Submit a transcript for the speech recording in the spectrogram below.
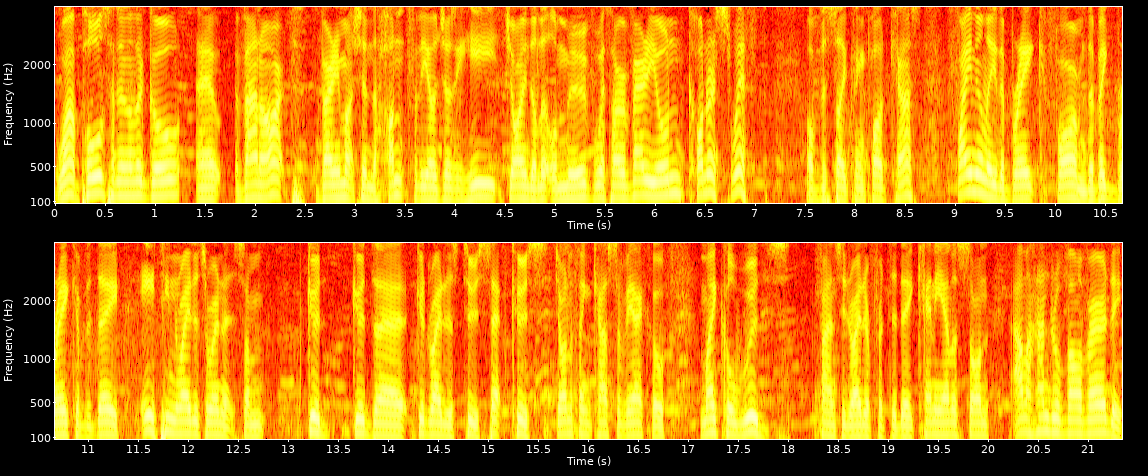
Wout Poels had another go. Uh, Van Aert, very much in the hunt for the yellow jersey, he joined a little move with our very own Connor Swift of the cycling podcast. Finally, the break formed, the big break of the day. 18 riders were in it. Some good, good, uh, good riders too. Sepp Kuss, Jonathan Castroviejo, Michael Woods, fancied rider for today. Kenny Elissonde, Alejandro Valverde,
